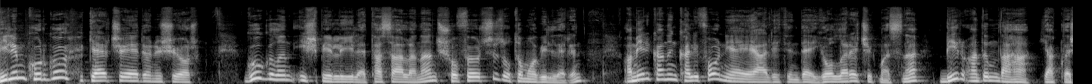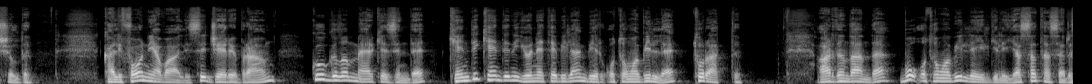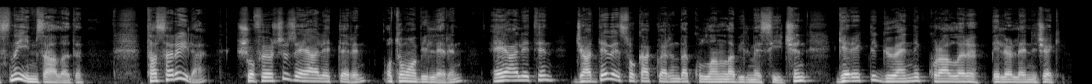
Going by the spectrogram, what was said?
Bilim kurgu gerçeğe dönüşüyor. Google'ın işbirliğiyle tasarlanan şoförsüz otomobillerin Amerika'nın Kaliforniya eyaletinde yollara çıkmasına bir adım daha yaklaşıldı. Kaliforniya valisi Jerry Brown, Google'ın merkezinde kendi kendini yönetebilen bir otomobille tur attı. Ardından da bu otomobille ilgili yasa tasarısını imzaladı. Tasarıyla şoförsüz eyaletlerin, otomobillerin eyaletin cadde ve sokaklarında kullanılabilmesi için gerekli güvenlik kuralları belirlenecek.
